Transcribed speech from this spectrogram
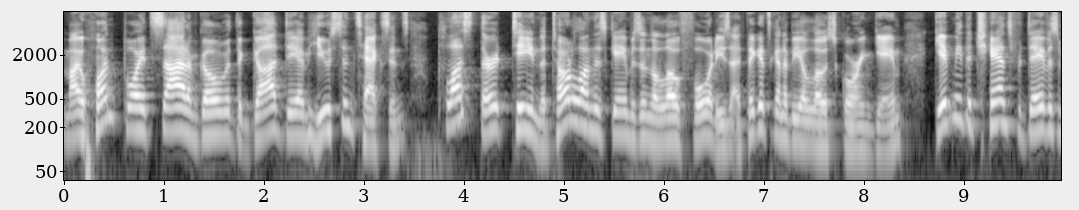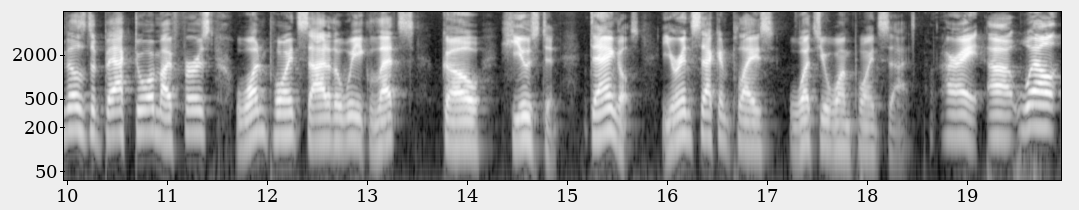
My one point side, I'm going with the goddamn Houston Texans plus 13. The total on this game is in the low 40s. I think it's going to be a low scoring game. Give me the chance for Davis Mills to backdoor my first one point side of the week. Let's go, Houston. Dangles, you're in second place. What's your one point side? All right. Uh, well,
